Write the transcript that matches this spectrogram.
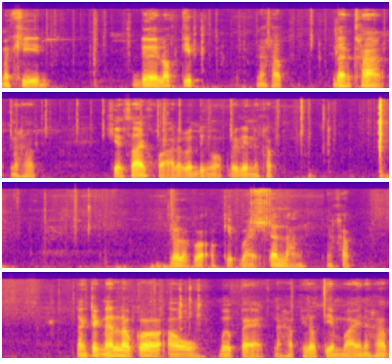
มาขีดเดยล็อกกิฟนะครับ ด้านข้างนะครับ เขียนซ้ายขวาแล้วก็ดึงออกได้เลยนะครับ แล้วเราก็เอาเก็บไว้ด้านหลังนะครับ หลังจากนั้นเราก็เอาเบอร์ 8 นะครับ ที่เราเตรียมไว้นะครับ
